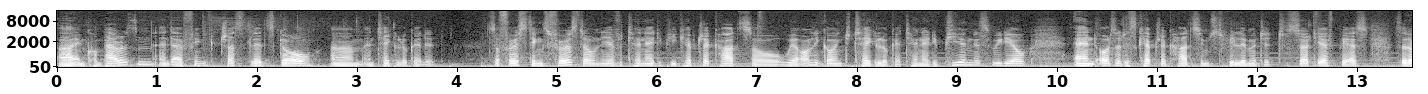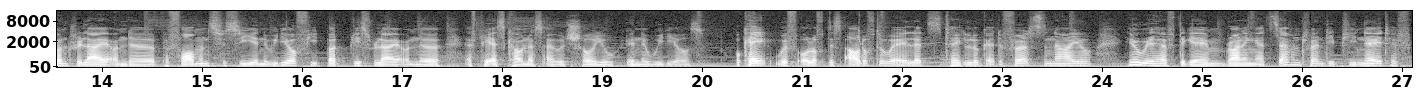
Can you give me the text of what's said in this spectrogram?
uh, in comparison and I think just let's go um, and take a look at it. So first things first, I only have a 1080p capture card, so we're only going to take a look at 1080p in this video. And also this capture card seems to be limited to 30 FPS, so don't rely on the performance you see in the video feed, but please rely on the FPS counters I will show you in the videos. Okay, with all of this out of the way, let's take a look at the first scenario. Here we have the game running at 720p native,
